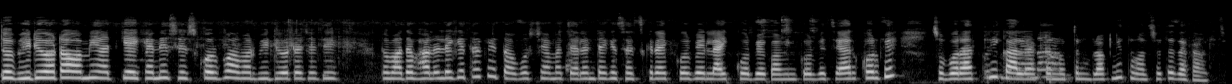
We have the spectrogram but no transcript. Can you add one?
তো ভিডিওটাও আমি আজকে এখানে শেষ করব, আমার ভিডিওটা যদি তোমাদের ভালো লেগে থাকে তো অবশ্যই আমার চ্যানেলটাকে সাবস্ক্রাইব করবে লাইক করবে কমেন্ট করবে শেয়ার করবে। শুভরাত্রি, কাল একটা নতুন ব্লগ নিয়ে তোমার সাথে দেখা হচ্ছে।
